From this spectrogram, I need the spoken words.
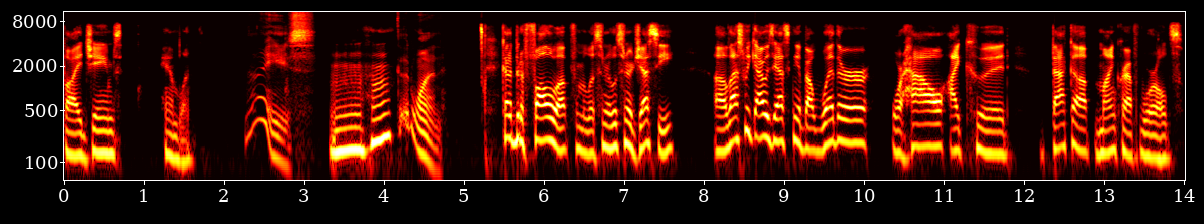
by James Hamblin. Nice. Mm-hmm. Good one. Got a bit of follow up from a listener, listener Jesse. Uh, last week, I was asking about whether or how I could back up Minecraft worlds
